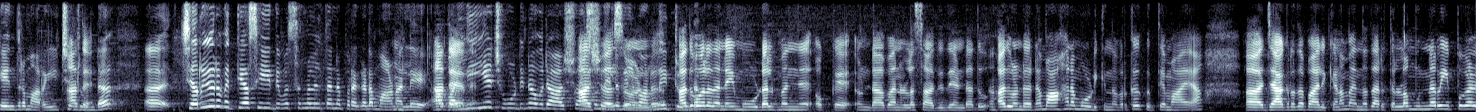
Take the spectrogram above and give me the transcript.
കേന്ദ്രം അറിയിച്ചിട്ടുണ്ട്. ചെറിയൊരു വ്യത്യാസം ഈ ദിവസങ്ങളിൽ തന്നെ പ്രകടമാണല്ലേ? വലിയ ചൂടിന് ഒരു ആശ്വാസം അതുപോലെ തന്നെ ഈ മൂടൽമഞ്ഞ് ഒക്കെ ഉണ്ടാവാനുള്ള സാധ്യതയുണ്ട്. അത് അതുകൊണ്ട് തന്നെ വാഹനം ഓടിക്കുന്നവർക്ക് കൃത്യമായ ജാഗ്രത പാലിക്കണം എന്ന തരത്തിലുള്ള മുന്നറിയിപ്പുകൾ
